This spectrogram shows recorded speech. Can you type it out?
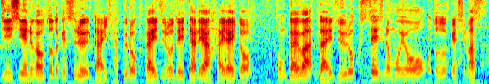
GCN がお届けする第106回ジロデイタリアハイライト。今回は第16ステージの模様をお届けします。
